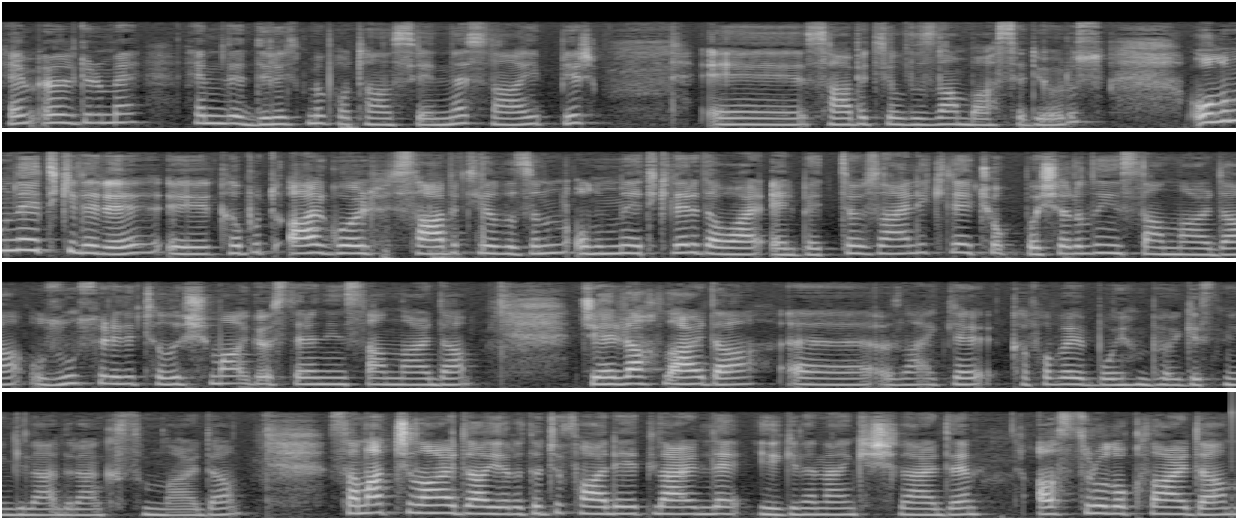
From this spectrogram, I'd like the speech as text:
hem öldürme hem de diriltme potansiyeline sahip bir e, sabit yıldızdan bahsediyoruz. Olumlu etkileri, e, Kaput Algol sabit yıldızının olumlu etkileri de var elbette. Özellikle çok başarılı insanlarda, uzun süreli çalışma gösteren insanlarda, cerrahlarda, e, özellikle kafa ve boyun bölgesini ilgilendiren kısımlarda, sanatçılarda, yaratıcı faaliyetlerle ilgilenen kişilerde, astrologlarda,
